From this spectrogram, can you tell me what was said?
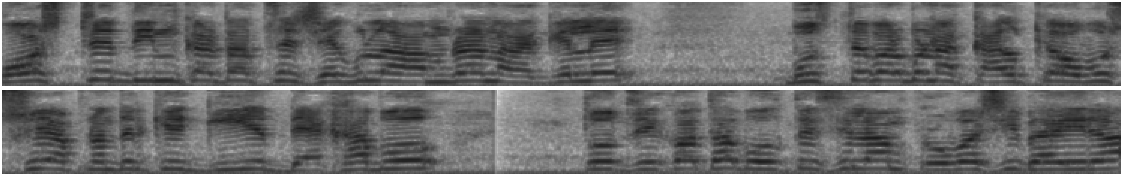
কষ্টে দিন কাটাচ্ছে সেগুলো আমরা না গেলে বুঝতে পারব না। কালকে অবশ্যই আপনাদেরকে গিয়ে দেখাবো। তো যে কথা বলতেছিলাম, প্রবাসী ভাইরা,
